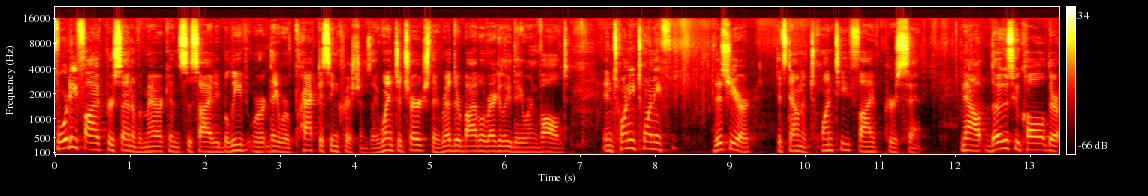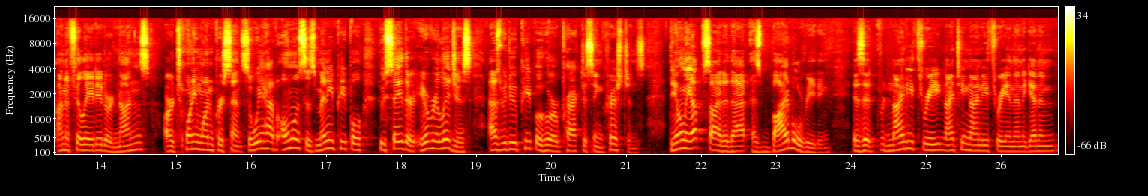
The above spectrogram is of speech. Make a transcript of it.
45% of American society believed were, they were practicing Christians. They went to church, they read their Bible regularly, they were involved. In 2020, this year, it's down to 25%. Now, those who call they're unaffiliated or nones are 21%. So we have almost as many people who say they're irreligious as we do people who are practicing Christians. The only upside of that as Bible reading is that 93, 1993, and then again in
